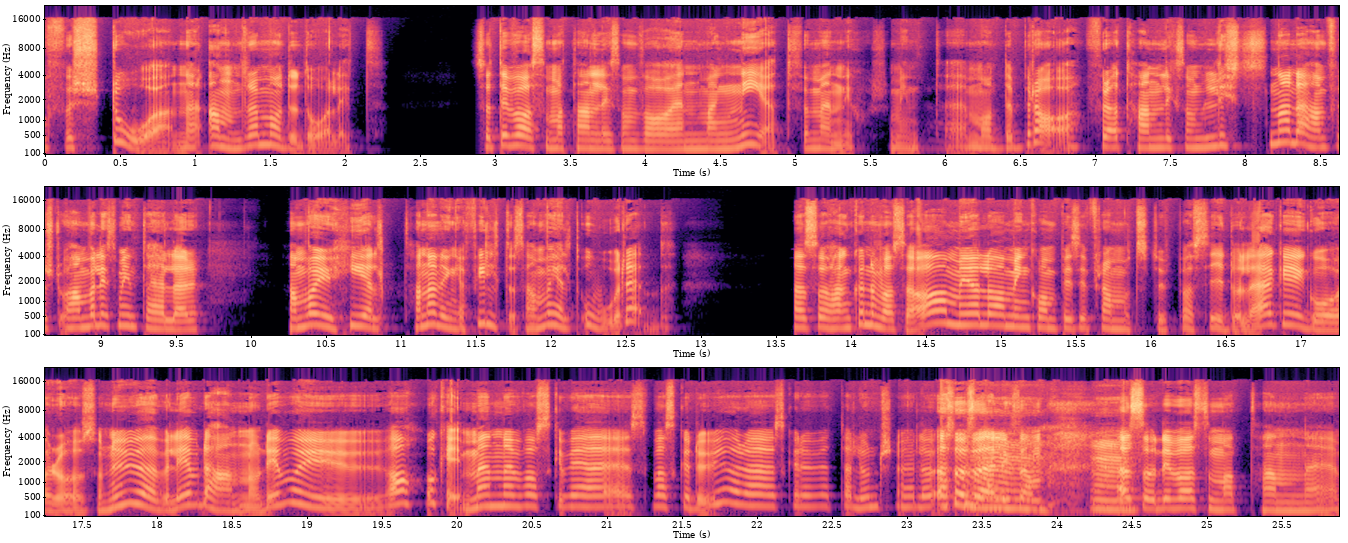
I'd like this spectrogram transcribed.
och förstå när andra mådde dåligt. Så att det var som att han liksom var en magnet för människor som inte mådde bra. För att han liksom lyssnade, han förstod. Han var liksom inte heller, han var ju helt, han hade inga filter så han var helt orädd. Alltså han kunde vara så ja men jag la min kompis i framåtstupa sidoläge igår och så nu överlevde han och det var ju, ja okej okay, men vad ska, vi, vad ska du göra, ska du äta lunch nu eller? Alltså, så här, liksom. Mm, mm. alltså det var som att han, eh,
